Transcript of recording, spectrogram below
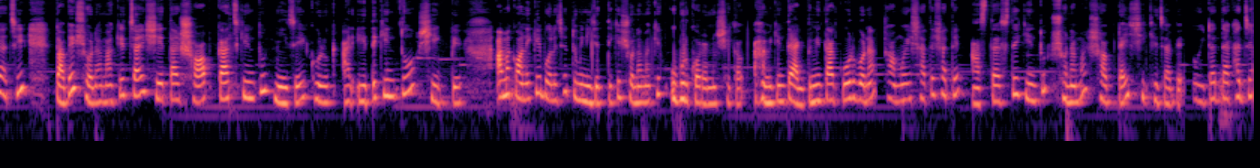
আছি। তবে সোনামাকে চাই সে তার সব কাজ কিন্তু নিজেই করুক আর এতে কিন্তু শিখবে। আমাকে অনেকেই বলেছে, তুমি নিজের থেকে সোনামাকে উবুর করানো শেখাও। আমি কিন্তু একদমই তা করব না। সময়ের সাথে সাথে আস্তে আস্তে কিন্তু সোনামা সবটাই শিখে যাবে। ওইটার দেখার যে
